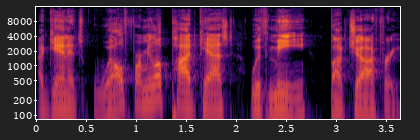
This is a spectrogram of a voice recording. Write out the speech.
Again, it's Wealth Formula Podcast with me, Buck Joffrey.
